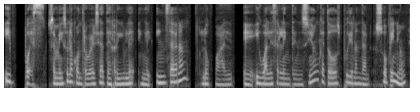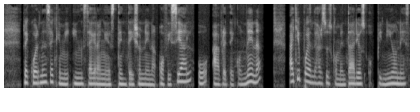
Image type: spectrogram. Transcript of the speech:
y pues se me hizo una controversia terrible en el Instagram, lo cual eh, igual es la intención que todos pudieran dar su opinión. Recuérdense que mi Instagram es Temptation Nena Oficial o Ábrete con Nena. Allí pueden dejar sus comentarios, opiniones,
